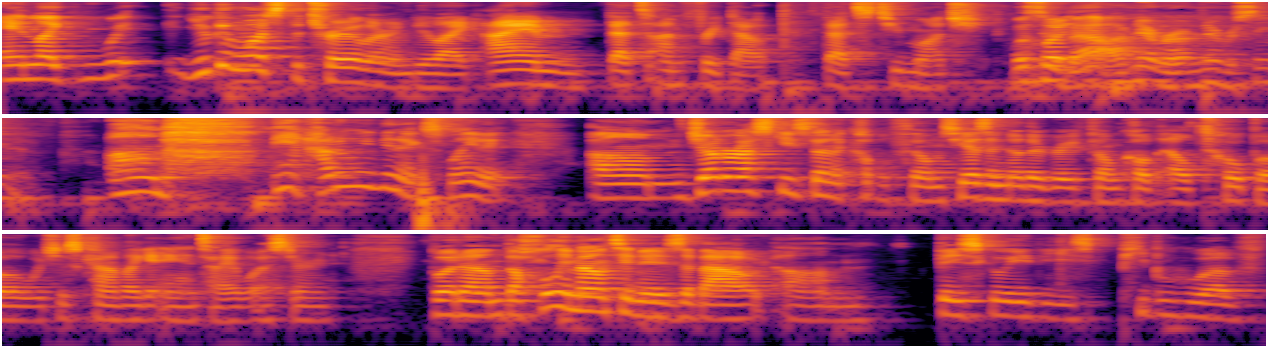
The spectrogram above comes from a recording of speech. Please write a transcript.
And like w- you can watch the trailer and be like, I am that's I'm freaked out. That's too much. What's But- it about? I've never. I've never seen it. Um, man, how do we even explain it? Um, Jodorowsky's done a couple films. He has another great film called El Topo, which is kind of like an anti-western. But um, the Holy Mountain is about um, basically these people who have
